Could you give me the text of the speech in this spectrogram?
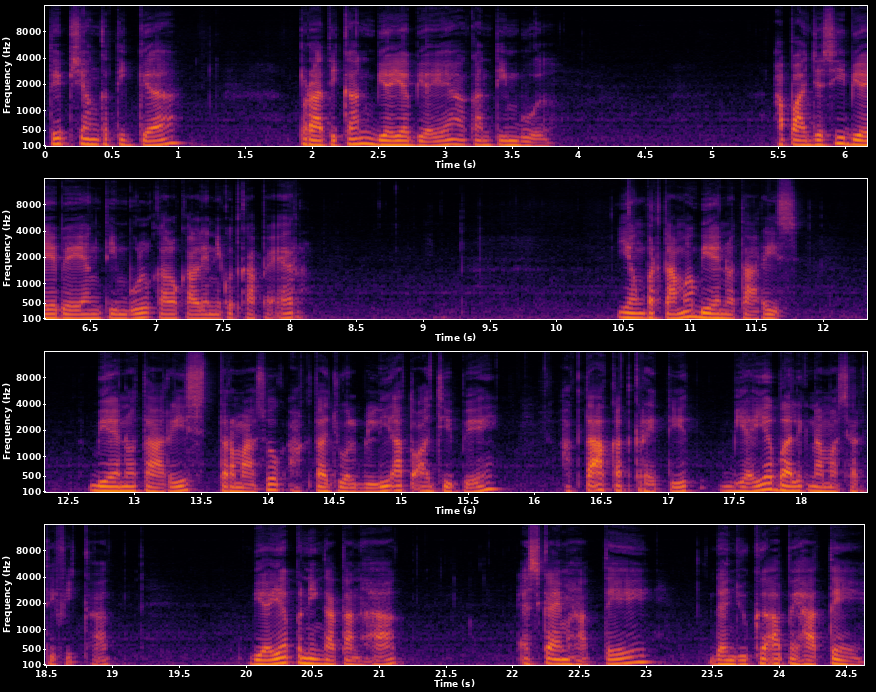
Tips yang ketiga, perhatikan biaya-biaya yang akan timbul. Apa aja sih biaya-biaya yang timbul kalau kalian ikut KPR? Yang pertama biaya notaris. Biaya notaris termasuk akta jual beli atau AJB, akta akad kredit, biaya balik nama sertifikat, biaya peningkatan hak, SKMHT, dan juga APHT.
